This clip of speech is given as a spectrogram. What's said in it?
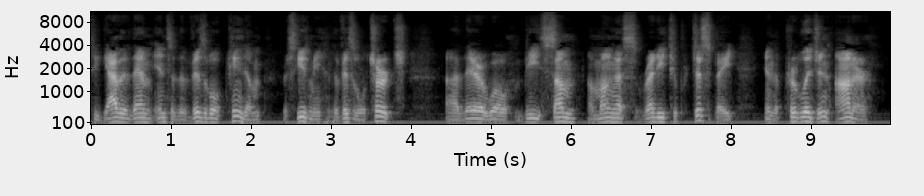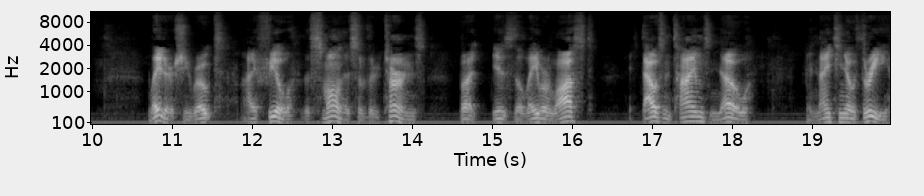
to gather them into the visible kingdom, excuse me, the visible church, uh, there will be some among us ready to participate in the privilege and honor. Later, she wrote, I feel the smallness of the returns, but is the labor lost? Thousand times no. In 1903,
